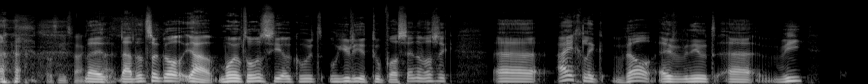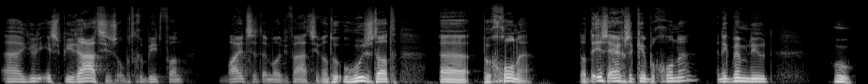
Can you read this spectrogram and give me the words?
Dat is niet fijn. nee, nou, dat is ook wel ja, mooi om te horen. Dan zie je ook hoe, het, hoe jullie het toepassen. En dan was ik eh, eigenlijk wel even benieuwd eh, wie eh, jullie inspiraties op het gebied van mindset en motivatie. Want hoe, hoe is dat eh, begonnen? Dat is ergens een keer begonnen. En ik ben benieuwd hoe.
